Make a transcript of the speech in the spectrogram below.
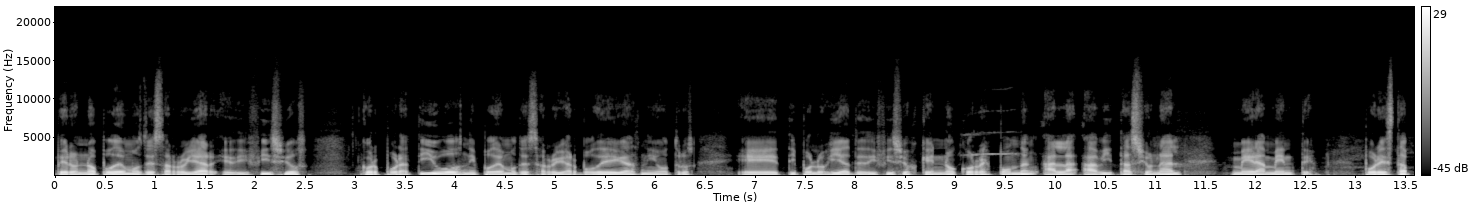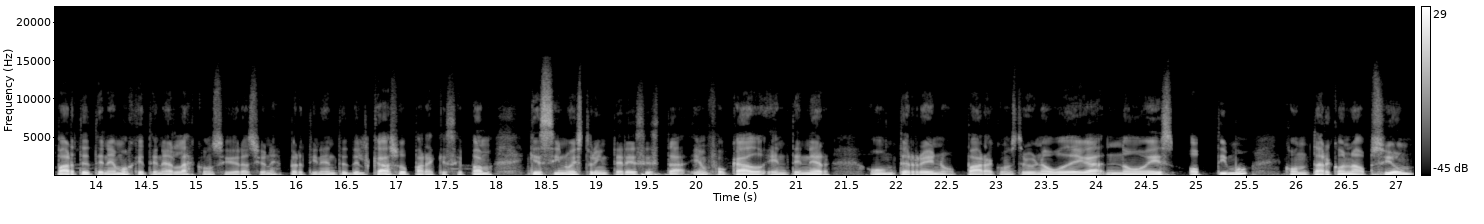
pero no podemos desarrollar edificios corporativos, ni podemos desarrollar bodegas, ni otras eh, tipologías de edificios que no correspondan a la habitacional meramente. Por esta parte tenemos que tener las consideraciones pertinentes del caso para que sepamos que si nuestro interés está enfocado en tener un terreno para construir una bodega, no es óptimo contar con la opción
